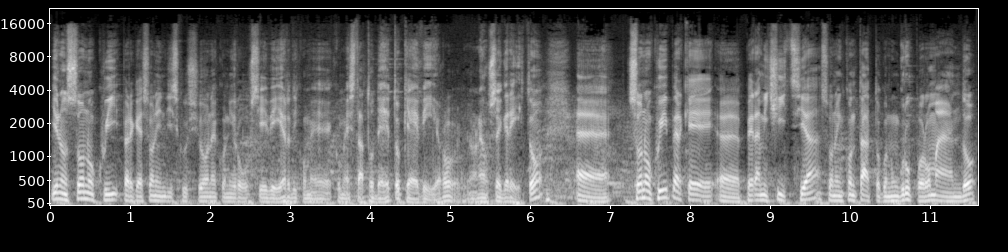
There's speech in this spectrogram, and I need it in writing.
io non sono qui perché sono in discussione con i rossi e i verdi, come, come è stato detto, che è vero, non è un segreto. Eh, sono qui perché eh, per amicizia sono in contatto con un gruppo romando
